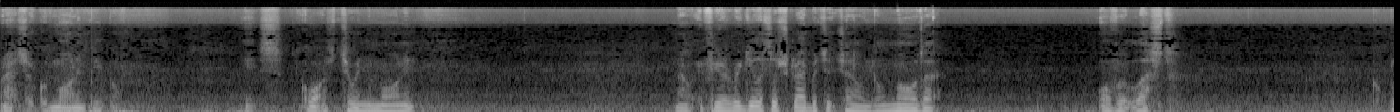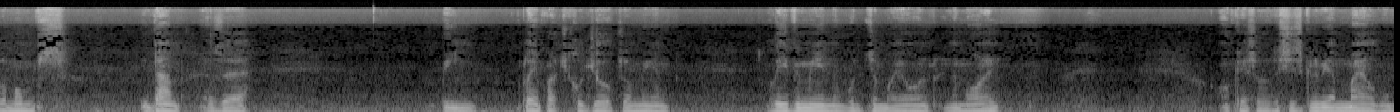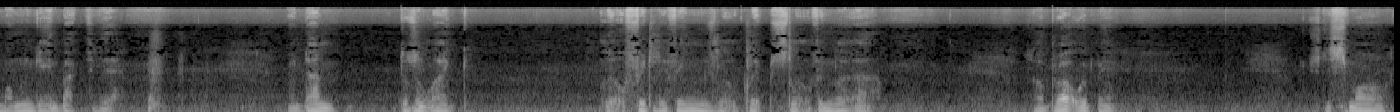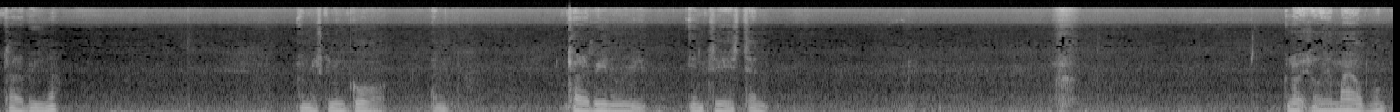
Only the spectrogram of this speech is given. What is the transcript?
Right, so good morning people. It's quarter to two in the morning. Now, if you're a regular subscriber to the channel, you'll know that over the last couple of months, Dan has uh, been playing practical jokes on me and leaving me in the woods on my own in the morning. Okay, so this is going to be a mild one, but I'm going to get him back today. Now, Dan doesn't like little fiddly things, little clips, little things like that. So I brought with me just a small carabiner. I'm just going to go and carabiner into his tent. I know it's only a mild one,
